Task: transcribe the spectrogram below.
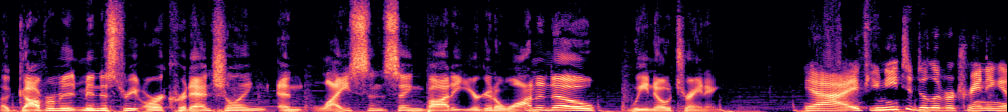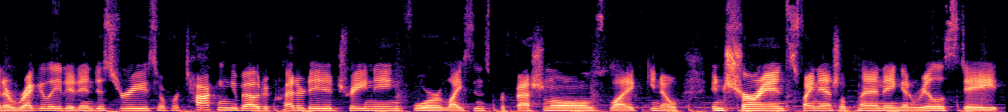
a government ministry, or a credentialing and licensing body, you're going to want to know We Know Training. Yeah, if you need to deliver training in a regulated industry, so if we're talking about accredited training for licensed professionals like, you know, insurance, financial planning, and real estate,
